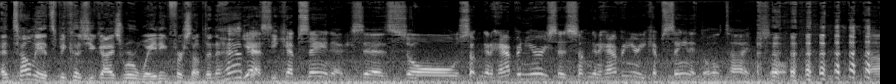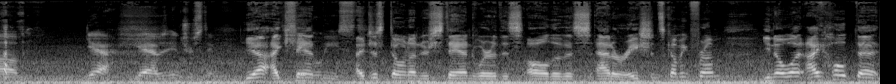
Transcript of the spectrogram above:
and tell me it's because you guys were waiting for something to happen Yes, he kept saying that. He says, "So something gonna happen here?" He says, "Something gonna happen here." He kept saying it the whole time. So, um, yeah, yeah, it was interesting. Yeah, I can't. least. I just don't understand where this all of this adoration's coming from. You know what? I hope that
